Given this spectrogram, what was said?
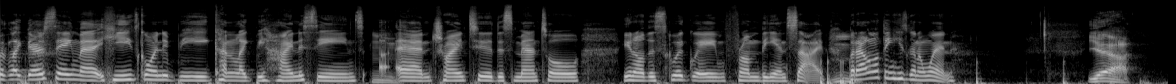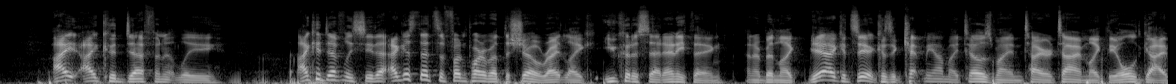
but like they're saying that he's going to be kind of like behind the scenes uh, and trying to dismantle, you know, the Squid Game from the inside. But I don't think he's gonna win. Yeah. I I could definitely I could definitely see that. I guess that's the fun part about the show, right? Like you could have said anything and I've been like, yeah, I could see it cuz it kept me on my toes my entire time like the old guy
